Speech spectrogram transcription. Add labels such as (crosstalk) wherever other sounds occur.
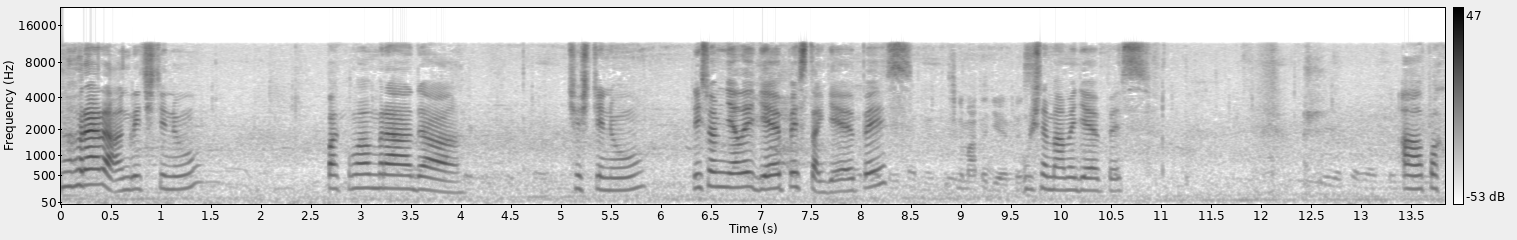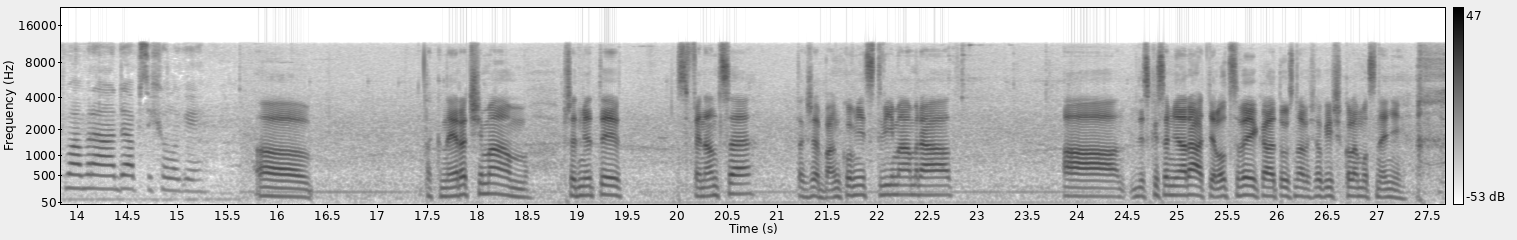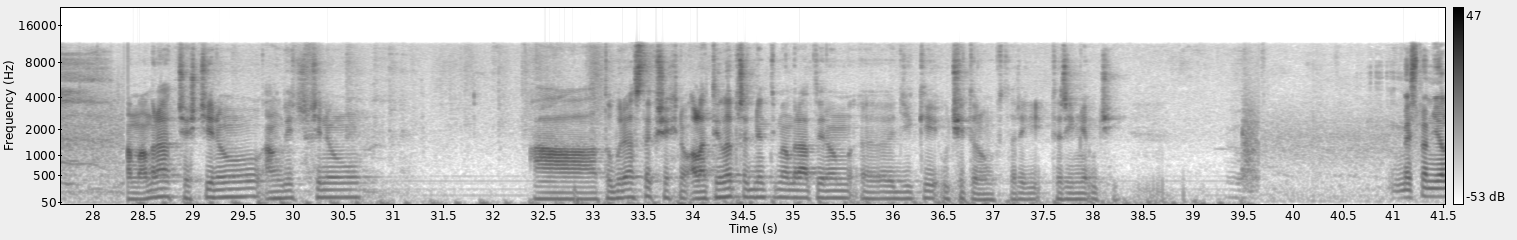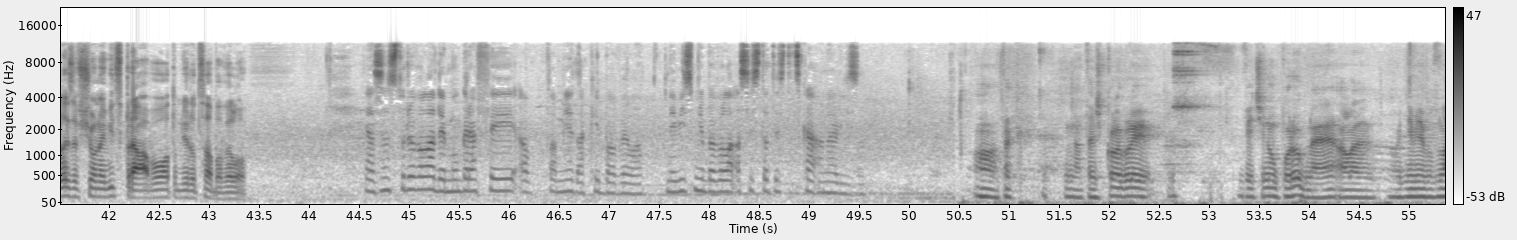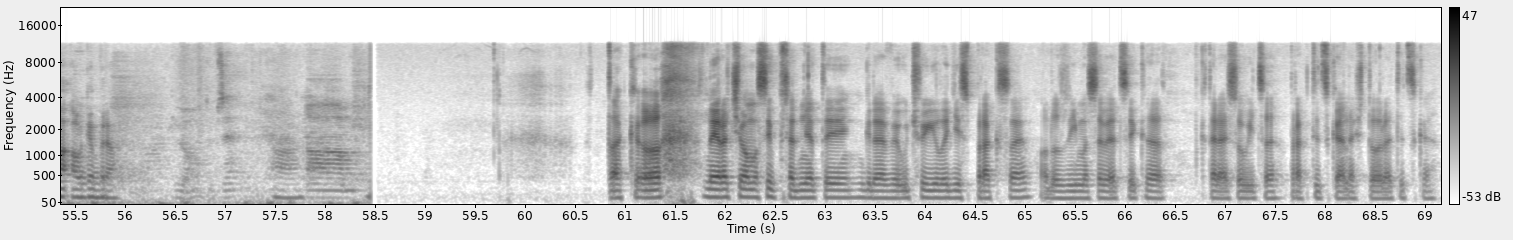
mám ráda angličtinu, pak mám ráda češtinu. Když jsme měli dějepis, tak dějepis. Už nemáte dějepis? Už nemáme dějepis. A pak mám ráda psychologii. Uh, tak nejradši mám předměty z finance, takže bankovnictví mám rád. A vždycky jsem měl rád tělocvik, ale to už na vysoké škole moc není. (laughs) A mám rád češtinu, angličtinu a to bude asi tak všechno. Ale tyhle předměty mám rád jenom e, díky učitelům, který, kteří mě učí. My jsme měli ze všeho nejvíc právo a to mě docela bavilo. Já jsem studovala demografii a ta mě taky bavila. Nejvíc mě bavila asi statistická analýza. A, tak na té škole byly většinou podobné, ale hodně mě bavila algebra. Jo, dobře. A Tak uh, nejradši mám asi předměty, kde vyučují lidi z praxe a dozvíme se věci, které, které jsou více praktické než teoretické.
